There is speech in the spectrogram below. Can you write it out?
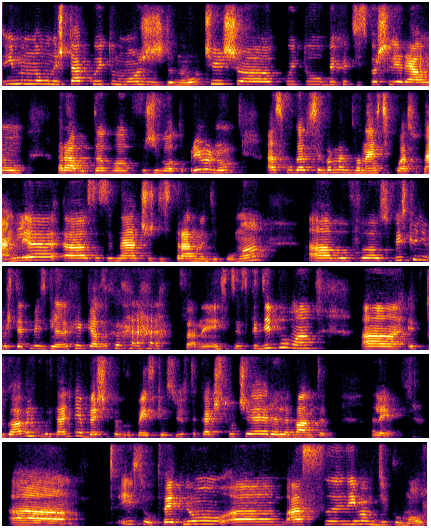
има много неща, които можеш да научиш, а, които биха ти свършили реално работа в живота. Примерно, аз когато се върнах 12 клас от Англия а, с една чуждестранна диплома, а, в Софийския университет ме изгледаха и казаха, това не е истинска диплома. А, е, тогава Великобритания беше в Европейския съюз, така че случай е релевантен. Нали? А, и съответно аз имам диплома от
